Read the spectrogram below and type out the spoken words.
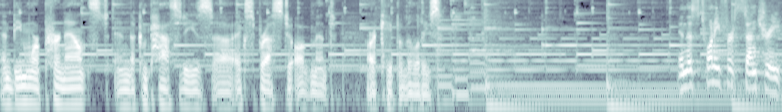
and be more pronounced in the capacities uh, expressed to augment our capabilities. In this 21st century,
